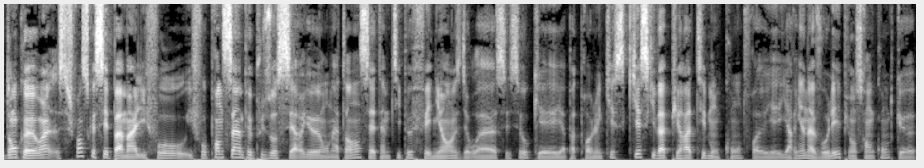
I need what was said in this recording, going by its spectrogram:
Donc, euh, ouais, je pense que c'est pas mal. Il faut, il faut prendre ça un peu plus au sérieux. On a tendance à être un petit peu feignant et se dire, ouais, c'est c'est ok, il n'y a pas de problème. Qui est-ce qui, est qui va pirater mon compte? Il n'y a, rien à voler. Puis on se rend compte que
